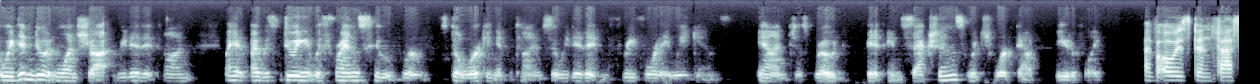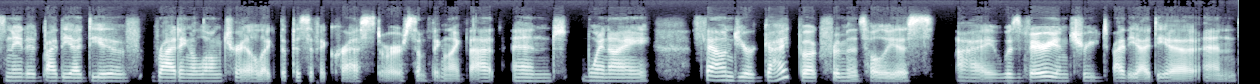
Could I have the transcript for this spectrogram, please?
We didn't do it in one shot. We did it on. I had I was doing it with friends who were still working at the time, so we did it in three four day weekends and just rode it in sections, which worked out beautifully. I've always been fascinated by the idea of riding a long trail like the Pacific Crest or something like that. And when I found your guidebook for Metolius, I was very intrigued by the idea and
